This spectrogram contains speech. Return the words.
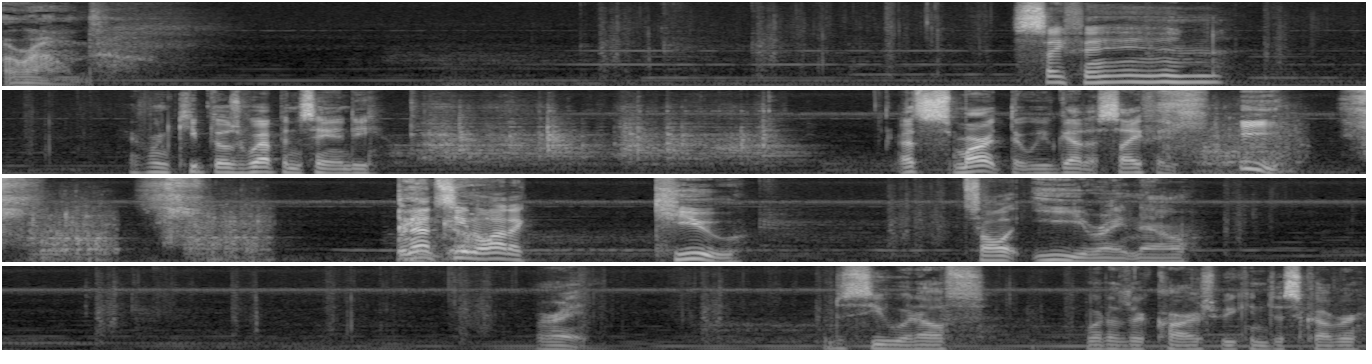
around. Siphon. Everyone keep those weapons handy. That's smart that we've got a siphon. E. We're not seeing a lot of Q. It's all E right now. Alright. We'll just see what else, what other cars we can discover.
